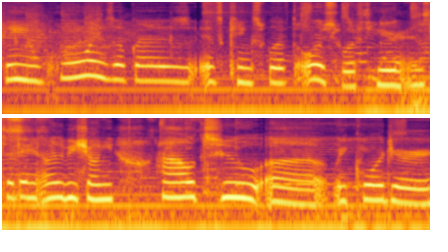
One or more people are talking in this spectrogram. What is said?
Hey, what is up guys? It's King Swift or Swift here and today I'm going to be showing you how to uh, record your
